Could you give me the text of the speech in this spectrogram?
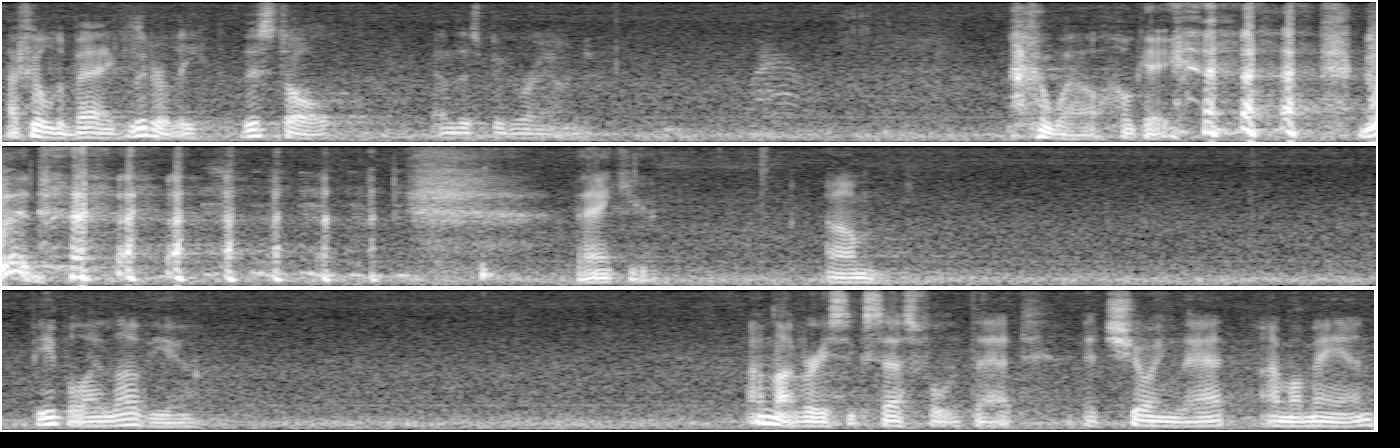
I filled a bag, literally, this tall and this big around. wow, okay. Good. Thank you. Um, people, I love you. I'm not very successful at that, at showing that. I'm a man,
